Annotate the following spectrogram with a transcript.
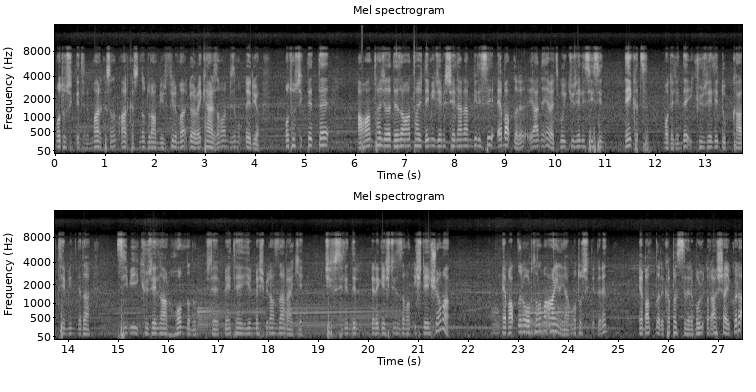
motosikletinin markasının arkasında duran bir firma görmek her zaman bizi mutlu ediyor. Motosiklette avantaj ya da dezavantaj demeyeceğimiz şeylerden birisi ebatları. Yani evet bu 250 cc Naked modelinde 250 Ducati'nin ya da CB250R Honda'nın işte MT25 biraz daha belki çift silindirlere geçtiğiniz zaman iş değişiyor ama ebatları ortalama aynı yani motosikletlerin ebatları, kapasiteleri, boyutları aşağı yukarı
